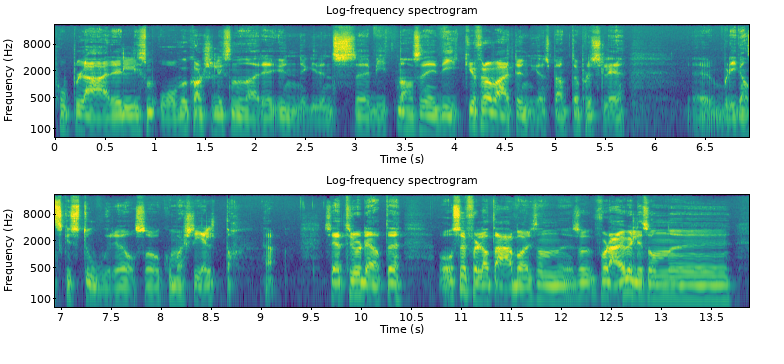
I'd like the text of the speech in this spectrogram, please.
populære liksom over kanskje liksom den der undergrunnsbiten. Altså, de gikk jo fra å være et undergrunnsband til plutselig eh, bli ganske store også kommersielt. da. Ja. Så jeg tror det at det, Og selvfølgelig at det er bare sånn så, For det er jo veldig sånn øh,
